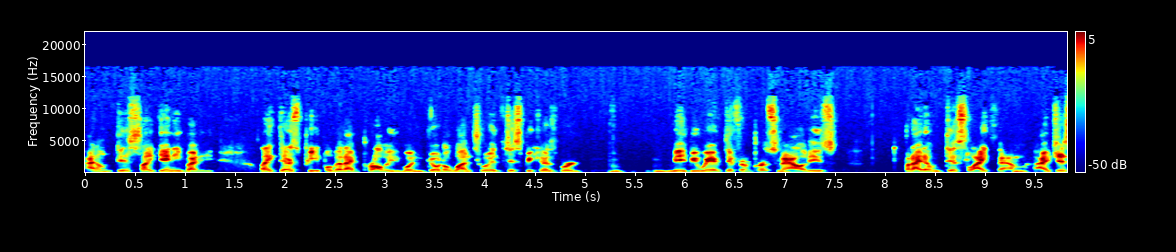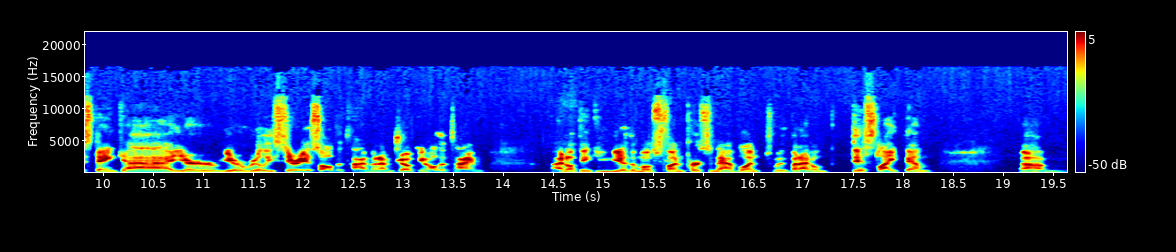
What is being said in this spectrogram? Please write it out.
I don't dislike anybody. Like, there's people that I probably wouldn't go to lunch with just because we're maybe we have different personalities but I don't dislike them. I just think, ah, you're you're really serious all the time, and I'm joking all the time. I don't think you- you're the most fun person to have lunch with, but I don't dislike them. Um,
